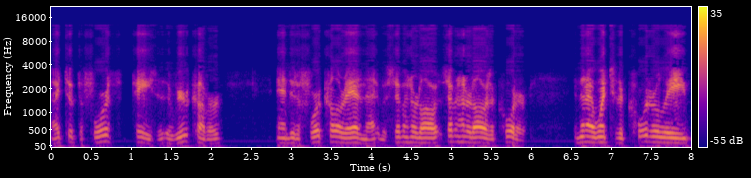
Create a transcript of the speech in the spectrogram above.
I took the fourth page, the rear cover, and did a four-color ad in that. It was $700, $700 a quarter. And then I went to the quarterly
